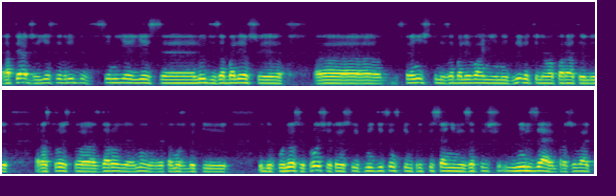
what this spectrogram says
опять же, если в, семье есть э, люди, заболевшие э, с хроническими заболеваниями двигательного аппарата или расстройства здоровья, ну, это может быть и туберкулез и прочее, то есть и медицинскими предписаниями запрещ... нельзя им проживать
